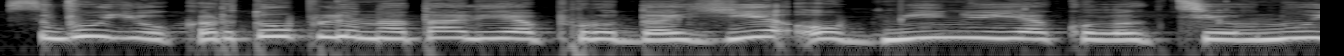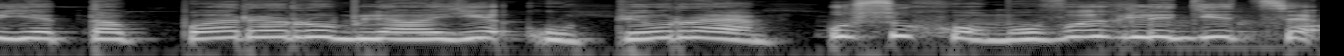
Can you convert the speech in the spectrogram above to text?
Свою картоплю Наталія продає, обмінює, колекціонує та переробляє у пюре. У сухому вигляді це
